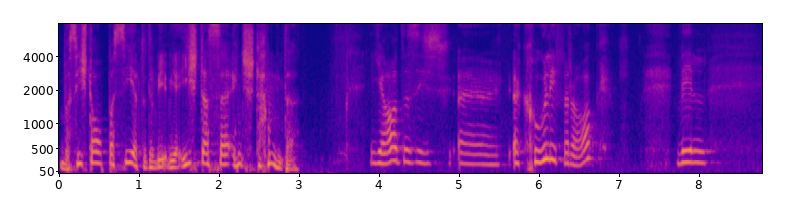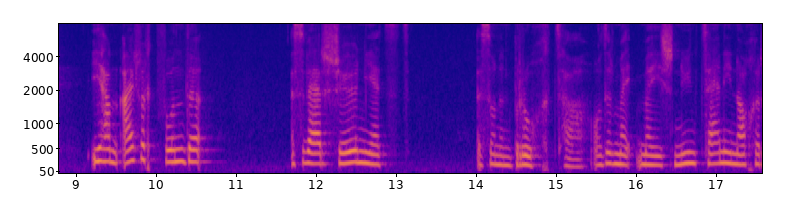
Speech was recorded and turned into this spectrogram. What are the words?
Was ist da passiert oder wie, wie ist das äh, entstanden? Ja, das ist äh, eine coole Frage, weil ich habe einfach gefunden, es wäre schön jetzt so einen Bruch zu haben. Oder? Man, man ist 19, nachher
